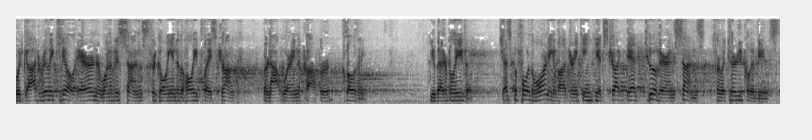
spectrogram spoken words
Would God really kill Aaron or one of his sons for going into the holy place drunk or not wearing the proper clothing? You better believe it. Just before the warning about drinking, he had struck dead two of Aaron's sons for liturgical abuse.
